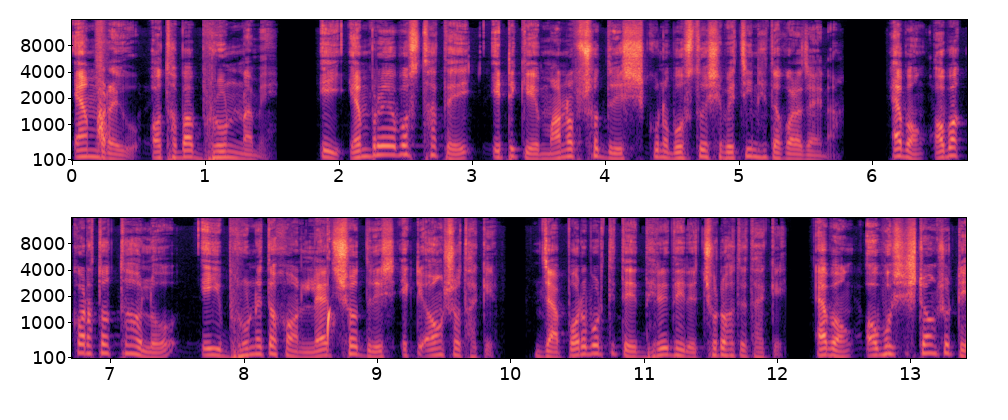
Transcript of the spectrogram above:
অ্যাম্ব্রায়ু অথবা ভ্রূণ নামে। এই অ্যাম্ব্রায়ু অবস্থাতে এটিকে মানব সদৃশ কোনো বস্তু হিসেবে চিহ্নিত করা যায় না এবং অবাক করা তথ্য হল, এই ভ্রূণে তখন ল্যাজ সদৃশ একটি অংশ থাকে, যা পরবর্তীতে ধীরে ধীরে ছোট হতে থাকে এবং অবশিষ্ট অংশটি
